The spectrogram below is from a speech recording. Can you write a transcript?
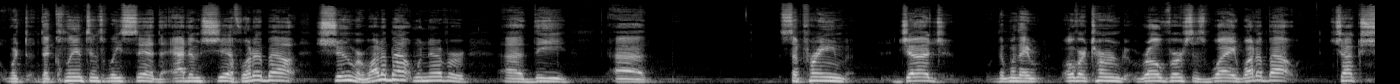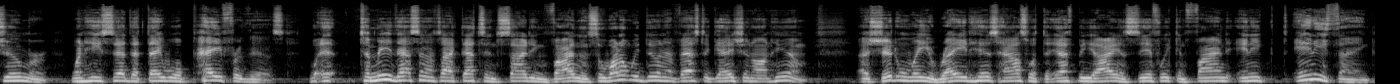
the Clintons, we said, the Adam Schiff. What about Schumer? What about whenever uh, the uh, Supreme judge when they overturned Roe versus Wade. What about Chuck Schumer when he said that they will pay for this? To me, that sounds like that's inciting violence. So why don't we do an investigation on him? Uh, shouldn't we raid his house with the FBI and see if we can find any anything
